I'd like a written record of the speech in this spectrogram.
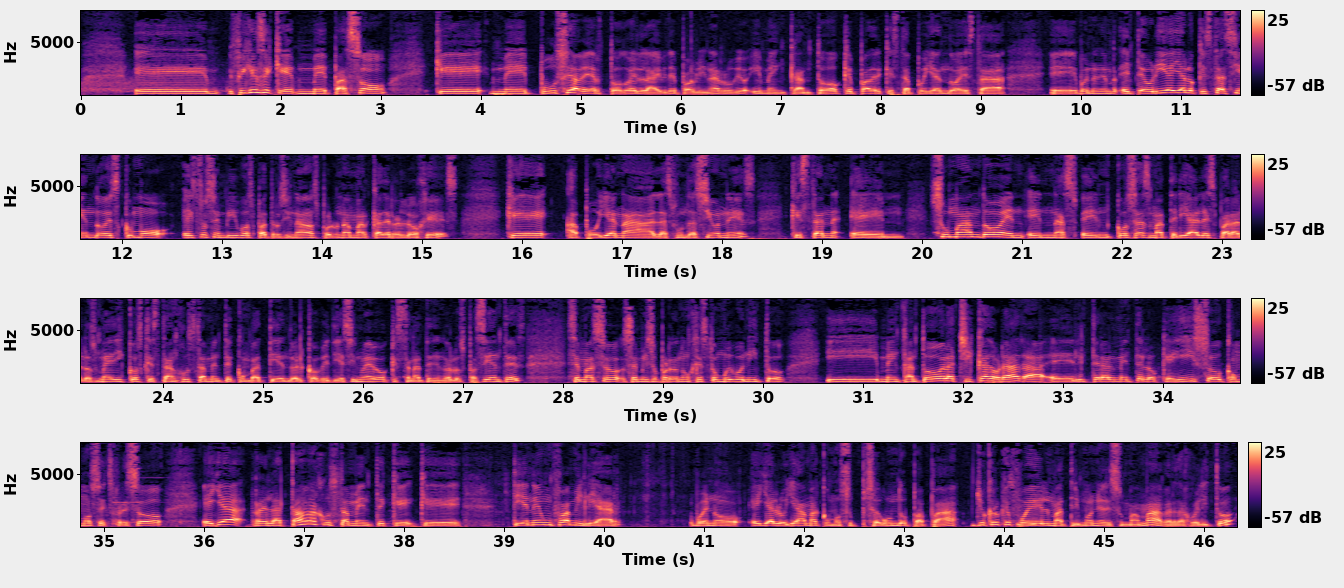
Eh, fíjense que me pasó que me puse a ver todo el live de Paulina Rubio y me encantó, qué padre que está apoyando a esta, eh, bueno, en, en teoría ya lo que está haciendo es como estos en vivos patrocinados por una marca de relojes que apoyan a las fundaciones que están em, sumando en, en, as- en cosas materiales para los médicos que están justamente combatiendo el COVID-19 o que están atendiendo a los pacientes. Se me, hizo, se me hizo, un gesto muy bonito y me encantó la chica dorada, eh, literalmente lo que hizo, cómo se expresó. Ella relataba justamente que tiene un familiar bueno, ella lo llama como su segundo papá. Yo creo que fue el matrimonio de su mamá, ¿verdad, Juelito?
